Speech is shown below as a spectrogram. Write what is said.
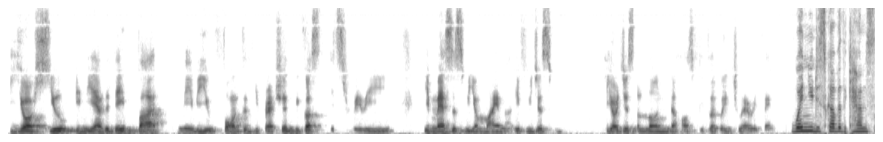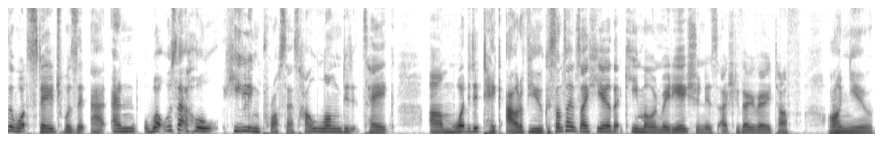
you're healed in the end of the day, but maybe you fall into depression because it's really it messes with your mind if you just you're just alone in the hospital going through everything. When you discovered the cancer, what stage was it at? And what was that whole healing process? How long did it take? Um, what did it take out of you? Because sometimes I hear that chemo and radiation is actually very, very tough on you.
